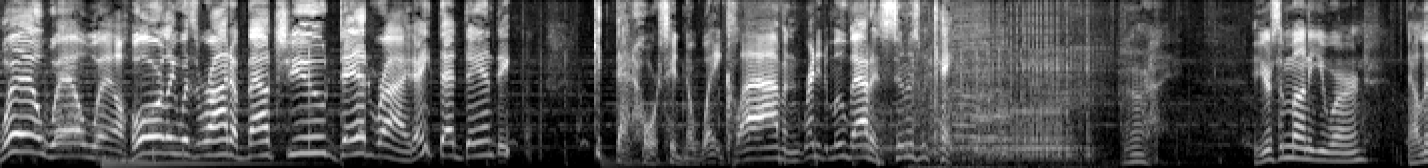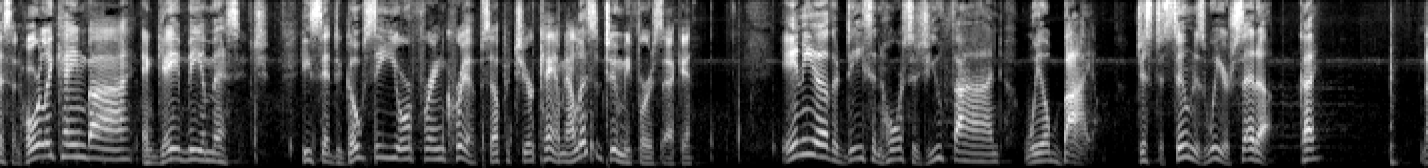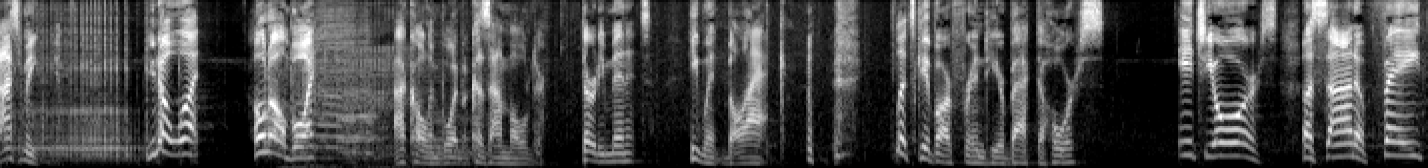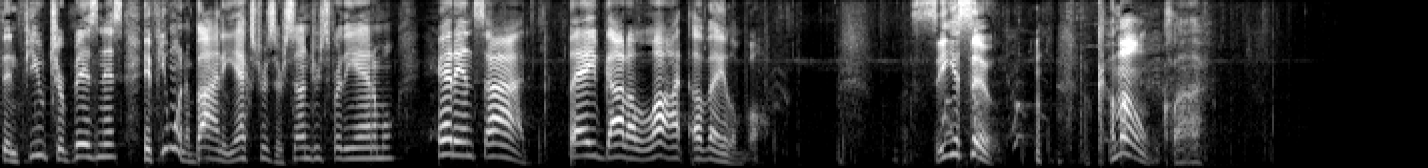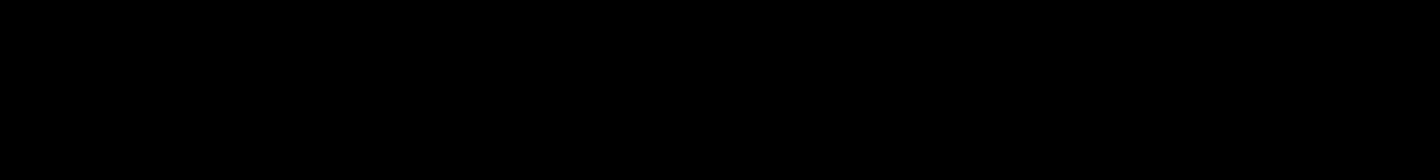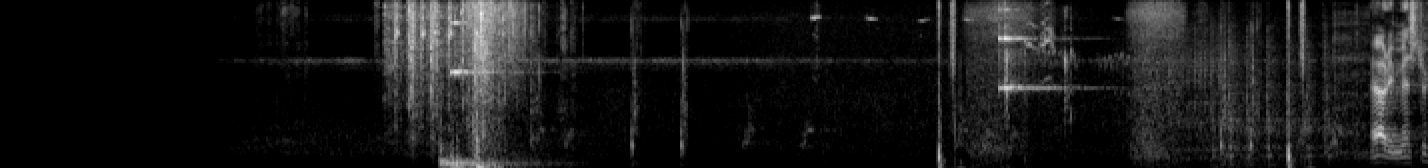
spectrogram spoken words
Well, well, well, Horley was right about you, dead right. Ain't that dandy? Get that horse hidden away, Clive, and ready to move out as soon as we can. All right. Here's the money you earned. Now listen, Horley came by and gave me a message. He said to go see your friend Cripps up at your camp. Now listen to me for a second. Any other decent horses you find, we'll buy them. Just as soon as we are set up, okay? Nice meeting you. You know what? Hold on, boy. I call him boy because I'm older. 30 minutes, he went black. Let's give our friend here back the horse. It's yours. A sign of faith and future business. If you want to buy any extras or sundries for the animal, head inside. They've got a lot available. See you soon. Come on, Clive. Howdy, mister.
